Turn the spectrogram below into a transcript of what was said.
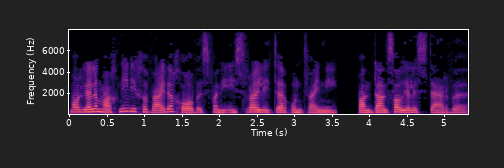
Maar jylle mag niet die gewijde gaves van die Israëlieten ontwijn nie, want dan zal jylle sterven.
